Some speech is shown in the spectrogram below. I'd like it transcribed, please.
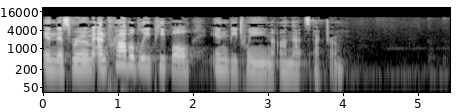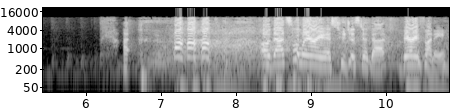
in this room and probably people in between on that spectrum. I- oh, that's hilarious. Who just did that? Very funny.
